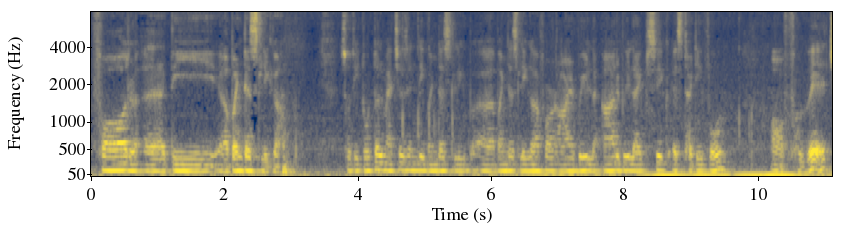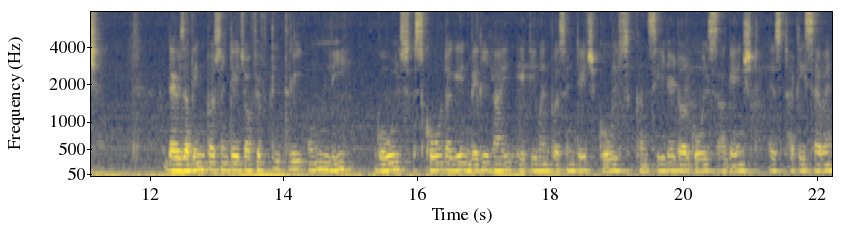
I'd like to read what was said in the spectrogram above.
for uh, the uh, Bundesliga so the total matches in the Bundesliga, uh, Bundesliga for RB, RB Leipzig is 34, of which there is a win percentage of 53 only. Goals scored again very high, 81 percentage. Goals conceded or goals against is 37.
